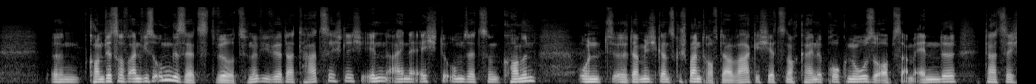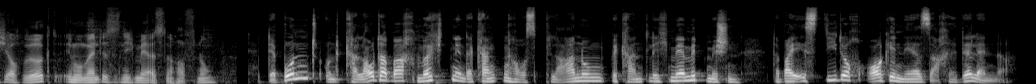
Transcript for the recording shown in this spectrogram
Ähm, kommt jetzt darauf an, wie es umgesetzt wird, ne? wie wir da tatsächlich in eine echte Umsetzung kommen. Und äh, da bin ich ganz gespannt drauf. Da wage ich jetzt noch keine Prognose, ob es am Ende tatsächlich auch wirkt. Im Moment ist es nicht mehr als eine Hoffnung. Der Bund und Karl Lauterbach möchten in der Krankenhausplanung bekanntlich mehr mitmischen. Dabei ist die doch originär Sache der Länder.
